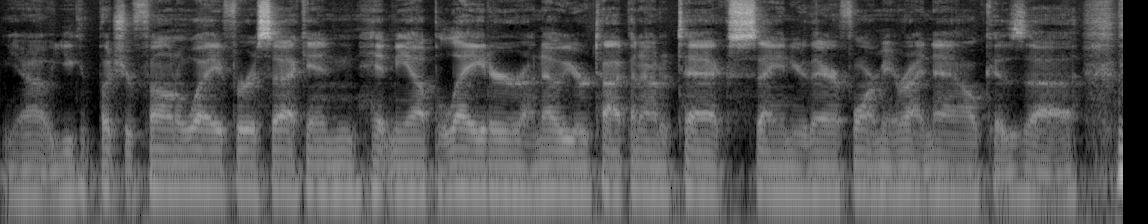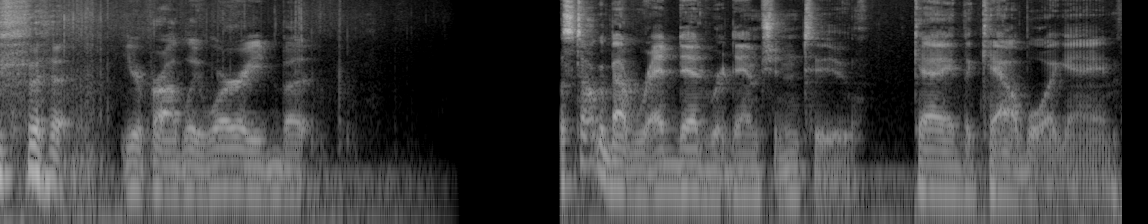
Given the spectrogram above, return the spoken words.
you know, you can put your phone away for a second, hit me up later. I know you're typing out a text saying you're there for me right now because uh, you're probably worried, but let's talk about Red Dead Redemption 2, okay? The cowboy game.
